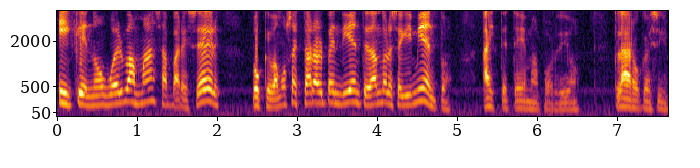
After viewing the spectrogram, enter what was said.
y que no vuelva más a aparecer, porque vamos a estar al pendiente dándole seguimiento a este tema, por Dios. Claro que sí.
